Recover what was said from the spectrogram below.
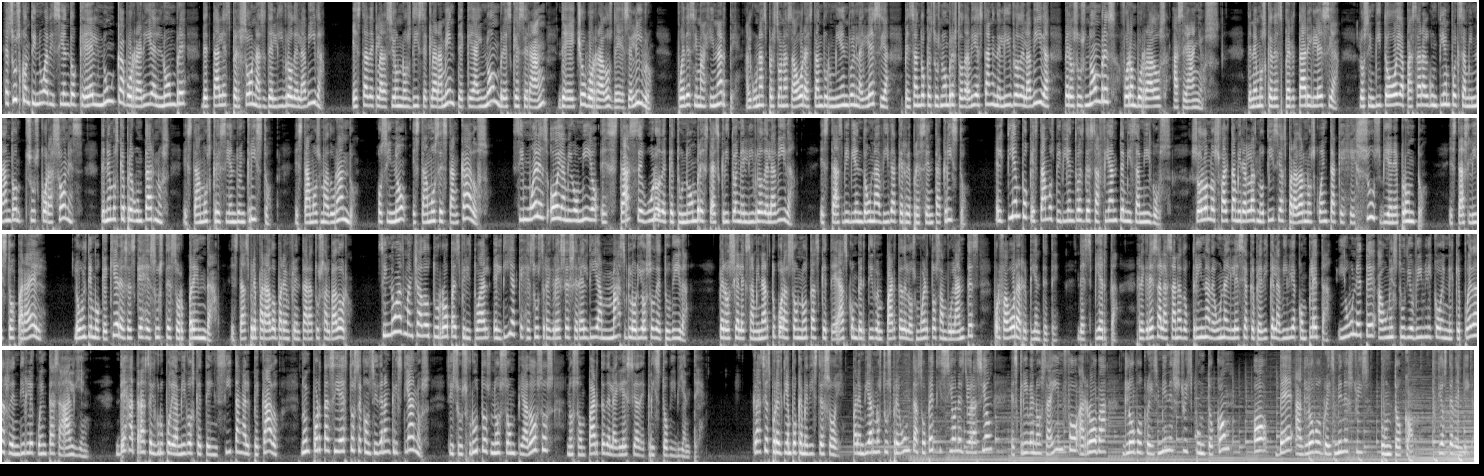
Jesús continúa diciendo que él nunca borraría el nombre de tales personas del libro de la vida. Esta declaración nos dice claramente que hay nombres que serán, de hecho, borrados de ese libro. Puedes imaginarte, algunas personas ahora están durmiendo en la iglesia pensando que sus nombres todavía están en el libro de la vida, pero sus nombres fueron borrados hace años. Tenemos que despertar, iglesia. Los invito hoy a pasar algún tiempo examinando sus corazones. Tenemos que preguntarnos, ¿estamos creciendo en Cristo? ¿Estamos madurando? O si no, estamos estancados. Si mueres hoy, amigo mío, ¿estás seguro de que tu nombre está escrito en el libro de la vida? ¿Estás viviendo una vida que representa a Cristo? El tiempo que estamos viviendo es desafiante, mis amigos. Solo nos falta mirar las noticias para darnos cuenta que Jesús viene pronto. ¿Estás listo para Él? Lo último que quieres es que Jesús te sorprenda. ¿Estás preparado para enfrentar a tu Salvador? Si no has manchado tu ropa espiritual, el día que Jesús regrese será el día más glorioso de tu vida. Pero si al examinar tu corazón notas que te has convertido en parte de los muertos ambulantes, por favor arrepiéntete, despierta, regresa a la sana doctrina de una iglesia que predique la Biblia completa y únete a un estudio bíblico en el que puedas rendirle cuentas a alguien. Deja atrás el grupo de amigos que te incitan al pecado no importa si estos se consideran cristianos, si sus frutos no son piadosos, no son parte de la iglesia de Cristo viviente. Gracias por el tiempo que me diste hoy. Para enviarnos tus preguntas o peticiones de oración, escríbenos a info o ve a globalgraceministries.com. Dios te bendiga.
